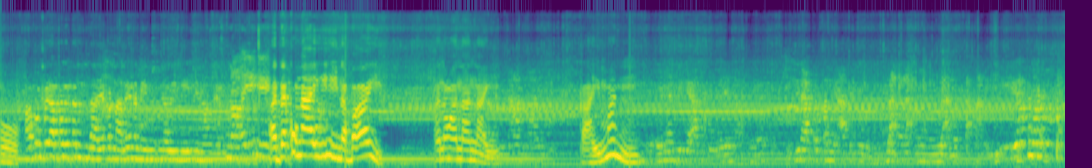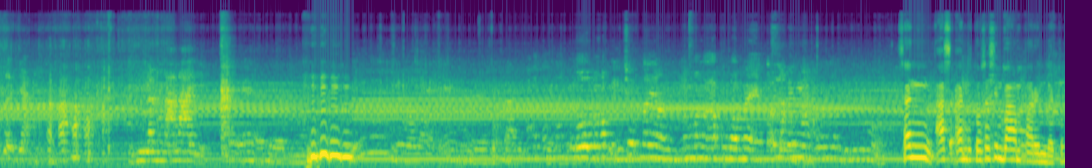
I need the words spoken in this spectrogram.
oh. Ako pinapalitan tayo pa namin na may nawinili ng gano'n. Naihi. Ay, kung naiihi na ba ay? Ano nga nanay? Kahiman. Dapat kami ate ko. Lala lang ng lala sa kanila. Iyak mo sa sadya. Hindi lang nanay. Oo, mga picture na yan. Yung mga apo mamaya. Ang laki po na binili mo. San, as, ano to? Sa simbahan pa rin ba to?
